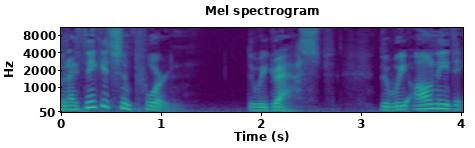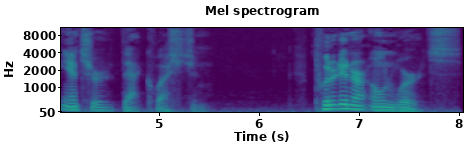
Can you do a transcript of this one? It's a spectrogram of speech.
But I think it's important that we grasp that we all need to answer that question. Put it in our own words.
